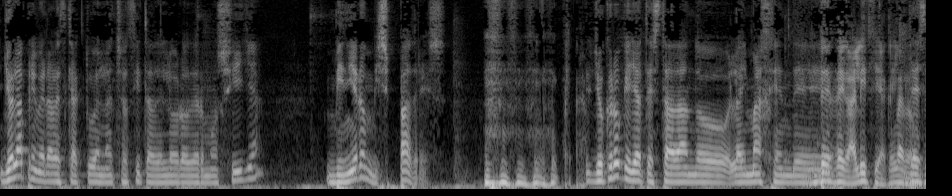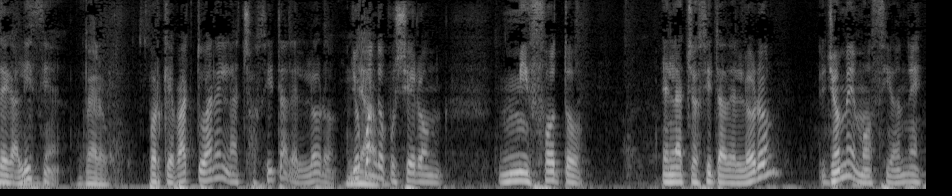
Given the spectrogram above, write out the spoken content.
yo la primera vez que actué en la Chocita del Oro de Hermosilla, vinieron mis padres. Yo creo que ya te está dando la imagen de... Desde Galicia, claro. desde Galicia. Claro. Porque va a actuar en la Chocita del Loro. Yo Ya. cuando pusieron mi foto en la Chocita del Loro, yo me emocioné.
